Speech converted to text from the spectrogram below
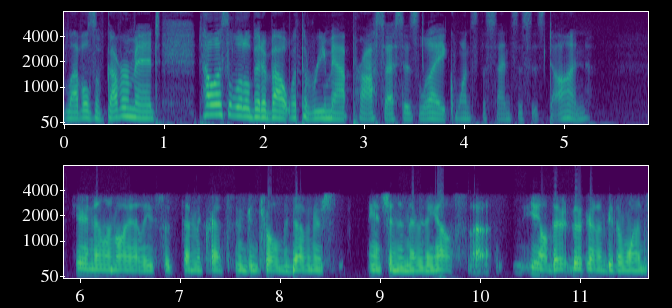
levels of government. Tell us a little bit about what the remap process is like once the census is done. Here in Illinois, at least with Democrats in control of the governor's mansion and everything else, uh, you know, they're, they're going to be the ones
